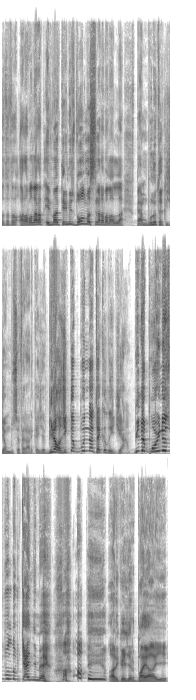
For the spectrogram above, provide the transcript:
at at at. Arabalara at. Envanterimiz dolmasın arabalarla. Ben bunu takacağım bu sefer arkadaşlar. Birazcık da bunda takılacağım. Bir de boynuz buldum kendime. arkadaşlar bayağı iyi.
